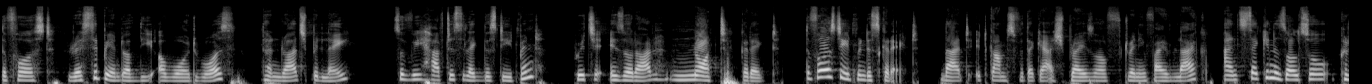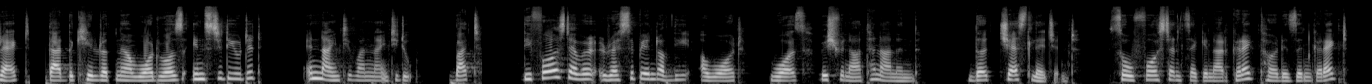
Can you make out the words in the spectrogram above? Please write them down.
The first recipient of the award was Dhanraj Pillai. So we have to select the statement which is or are not correct. The first statement is correct that it comes with a cash prize of 25 lakh and second is also correct that the Khel Ratna award was instituted in 91-92. But the first ever recipient of the award was Vishwanathan Anand, the chess legend. So first and second are correct, third is incorrect.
